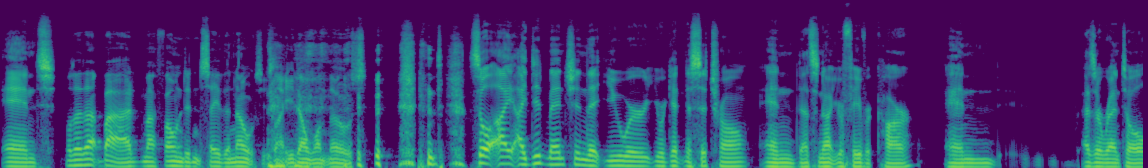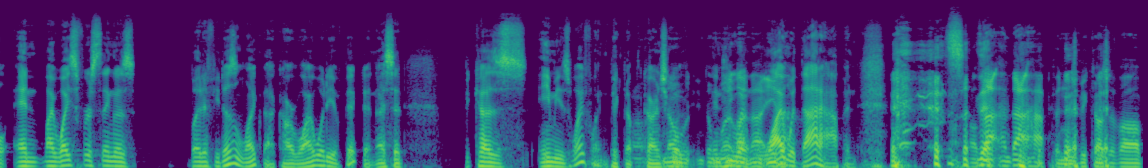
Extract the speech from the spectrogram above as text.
And Well, they're that bad. My phone didn't save the notes. It's like you don't want those. so I, I did mention that you were you were getting a Citroen and that's not your favorite car and as a rental and my wife's first thing was but if he doesn't like that car why would he have picked it and I said because Amy's wife went and picked up the car and, no, and he went that why either." would that happen So Well, that- that happened because of our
